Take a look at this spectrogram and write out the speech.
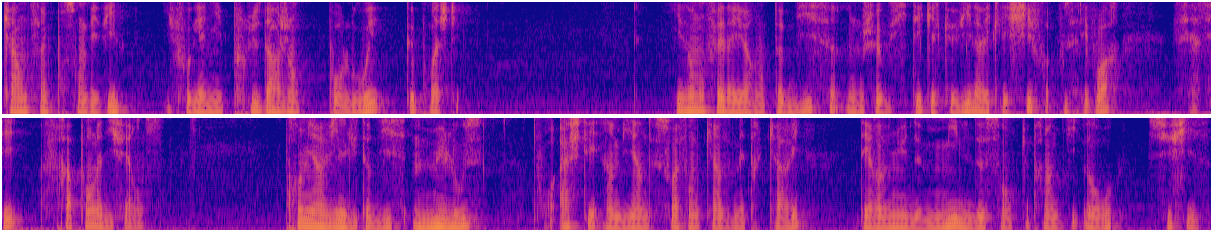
45% des villes, il faut gagner plus d'argent pour louer que pour acheter. Ils en ont fait d'ailleurs un top 10, je vais vous citer quelques villes avec les chiffres, vous allez voir, c'est assez frappant la différence. Première ville du top 10, Mulhouse, pour acheter un bien de 75 mètres carrés, des revenus de 1290 euros suffisent.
